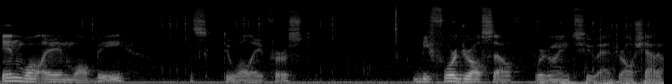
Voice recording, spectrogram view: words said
in wall A and wall B, let's do wall A first. Before draw self, we're going to add draw shadow.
